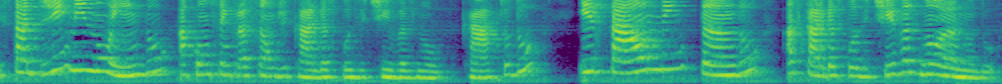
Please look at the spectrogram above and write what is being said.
está diminuindo a concentração de cargas positivas no cátodo e está aumentando as cargas positivas no ânodo.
